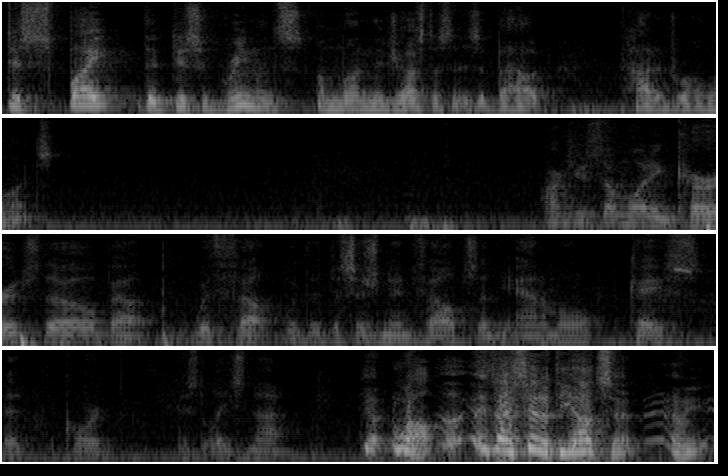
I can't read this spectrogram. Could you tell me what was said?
despite the disagreements among the justices about how to draw lines. Aren't you somewhat encouraged, though, about, with Phelps, with the decision in Phelps and the animal case, that the court is at least not, Yeah, well, uh, as I said at the outset, I mean,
